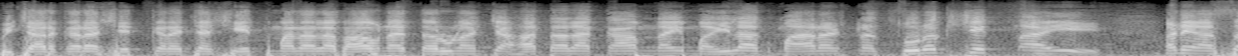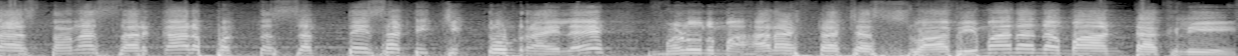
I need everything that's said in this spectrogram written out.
विचार करा शेतकऱ्याच्या शेतमालाला भाव नाही तरुणांच्या हाताला काम नाही महिला महाराष्ट्रात सुरक्षित नाही. आणि असं असताना सरकार फक्त सत्तेसाठी चिकटून राहिलंय म्हणून महाराष्ट्राच्या स्वाभिमानानं मान टाकली.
